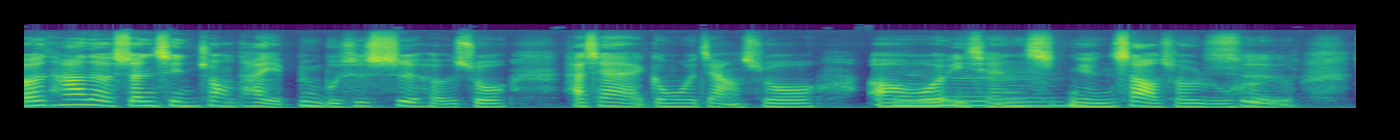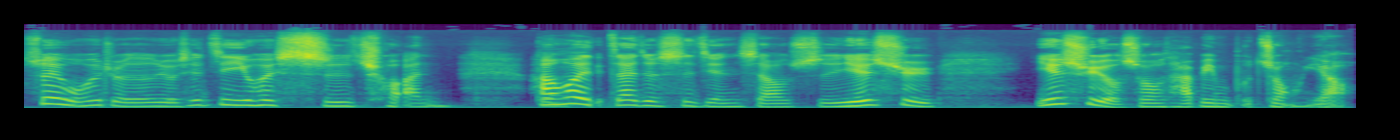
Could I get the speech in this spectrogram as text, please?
而他的身心状态也并不是适合说他现在跟我讲说，哦，我以前年少的时候如何，是所以我会觉得有些记忆会失传，他会在这世间消失。也许，也许有时候它并不重要，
